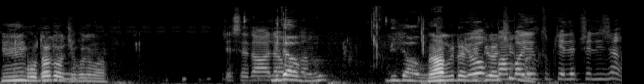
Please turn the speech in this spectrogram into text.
Hmm, burada da olacak o zaman. Cesedi hala Bir daha burada. vurun. Bir daha vurun. Bir de Yok video ben açayım mı? bayıltıp kelepçeleyeceğim.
